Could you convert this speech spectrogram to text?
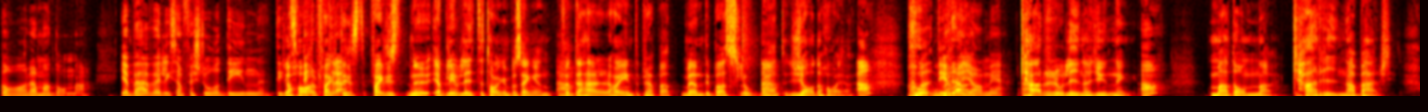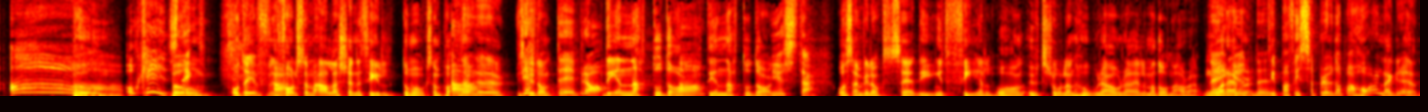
bara Madonna. Jag behöver liksom förstå din, ditt Jag har spektra. faktiskt, faktiskt nu, jag blev lite tagen på sängen, för det här har jag inte preppat. Men det bara slog mig Ja. att ja, det har jag. Ja, Hora, det har jag med. Carolina Gynning. Ja. Madonna, Karina Berg. Ah, Boom. Okej, snyggt. Boom! Och det är f- folk som alla känner till. De har också en po- Ja. Det är de. Jättebra. Det är natt och dag. Ja. Det är natt och dag. Just det. Och sen vill jag också säga, det är inget fel att ha en utstråla en hora-aura eller Madonna-aura. Whatever. gud. Det är bara vissa brudar bara har den där grejen.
